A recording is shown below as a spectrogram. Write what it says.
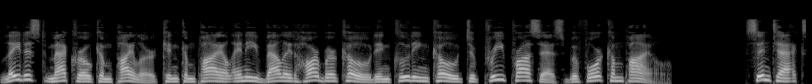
Latest macro compiler can compile any valid Harbor code including code to pre-process before compile. Syntax,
